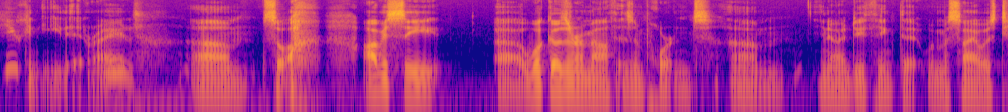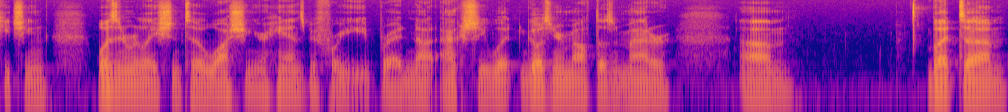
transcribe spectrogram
You can eat it, right? Um, so obviously, uh, what goes in our mouth is important. Um, you know, I do think that what Messiah was teaching was in relation to washing your hands before you eat bread, not actually what goes in your mouth doesn't matter. Um, but um,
